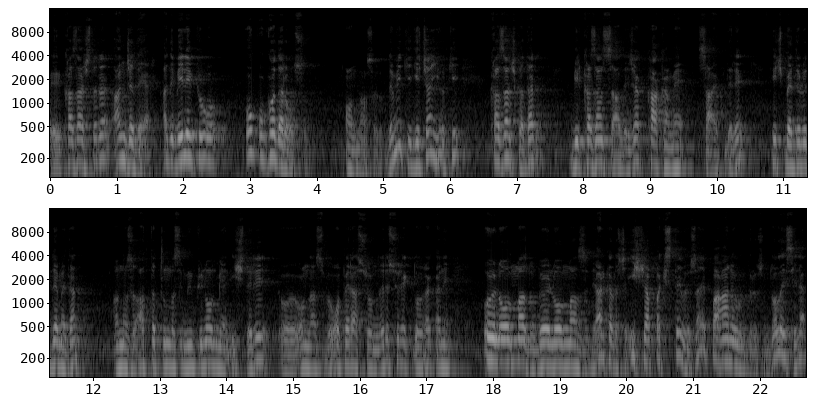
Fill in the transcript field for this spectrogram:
e, kazançlara anca değer. Hadi velev ki o, o, o kadar olsun ondan sonra. Demek ki geçen yılki kazanç kadar bir kazanç sağlayacak KKM sahipleri hiç bedel ödemeden ondan sonra atlatılması mümkün olmayan işleri ondan sonra operasyonları sürekli olarak hani öyle olmaz mı böyle olmaz mı diye arkadaşlar iş yapmak istemiyorsan hep bahane uyduruyorsun. Dolayısıyla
